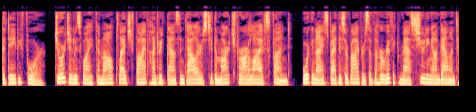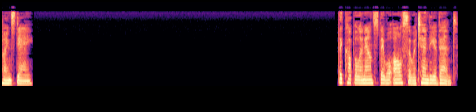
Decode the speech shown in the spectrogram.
The day before, George and his wife Amal pledged $500,000 to the March for Our Lives Fund, organized by the survivors of the horrific mass shooting on Valentine's Day. The couple announced they will also attend the event,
